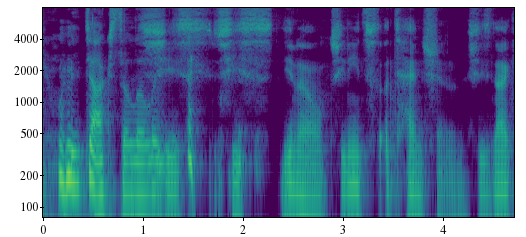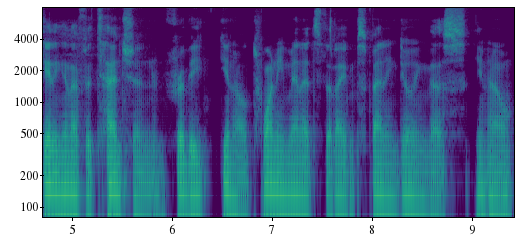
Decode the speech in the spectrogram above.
when he talks to Lily? she's she's you know she needs attention. She's not getting enough attention for the you know twenty minutes that I'm spending doing this. You know.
